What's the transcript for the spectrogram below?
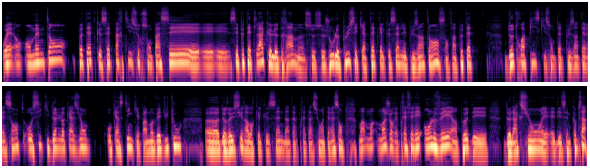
Ouais, en, même temps, peut-être que cette partie sur son passé, c'est peut-être là que le drame se joue le plus et qu'il y a peut-être quelques scènes les plus intenses. Enfin, peut-être deux, trois pistes qui sont peut-être plus intéressantes, aussi qui donnent l'occasion au casting, qui est pas mauvais du tout, euh, de réussir à avoir quelques scènes d'interprétation intéressantes. Moi, moi, moi, j'aurais préféré enlever un peu des, de l'action et, et des scènes comme ça,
